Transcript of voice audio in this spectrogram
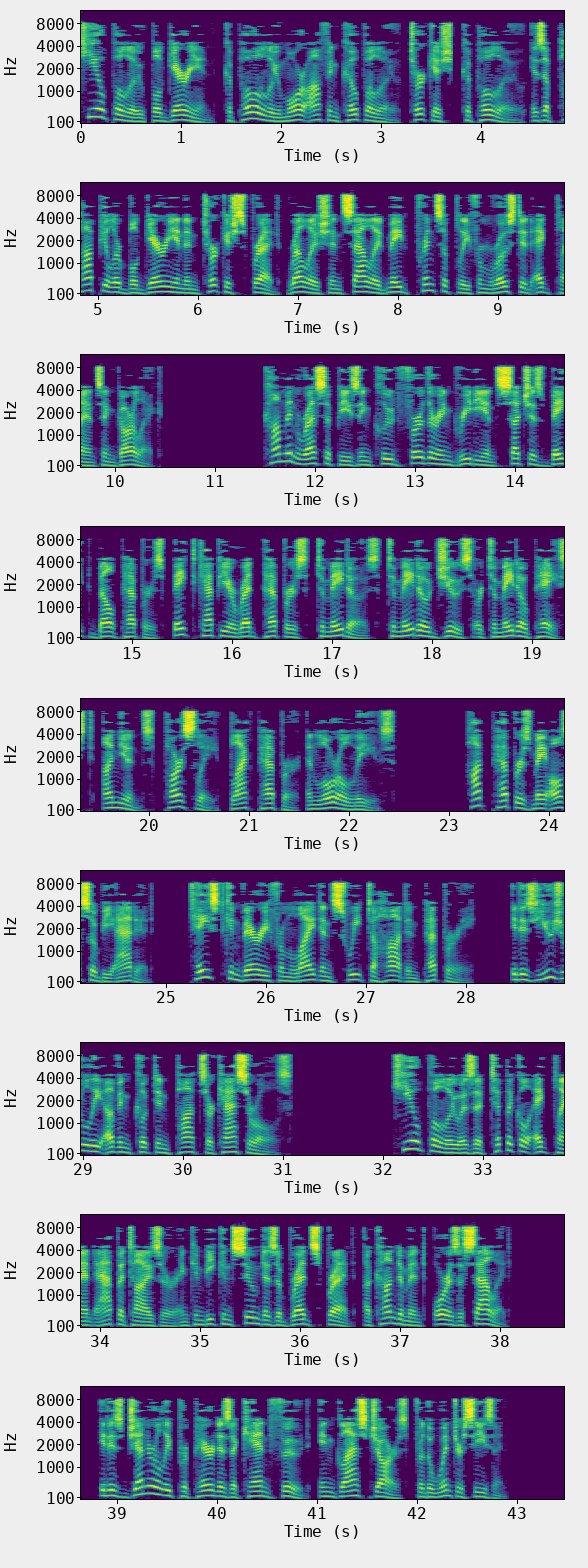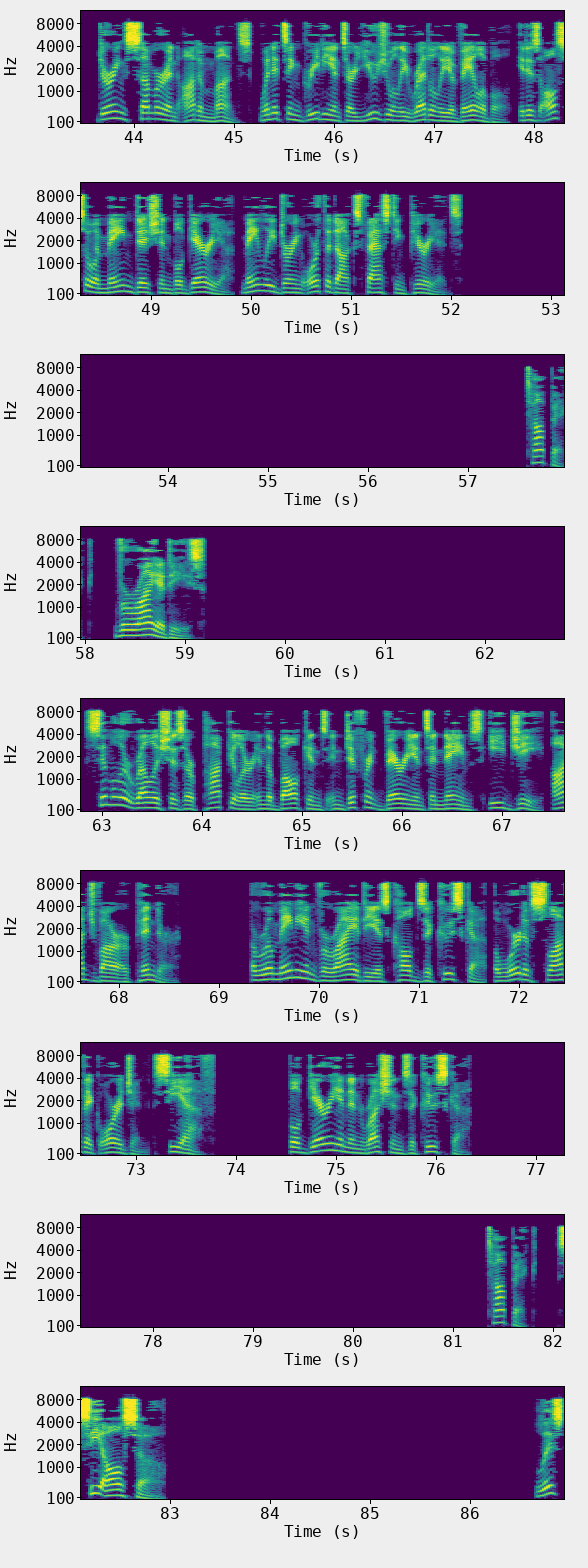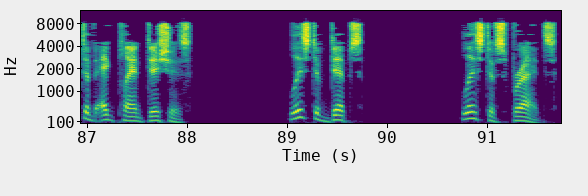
Kiopolu Bulgarian, Kapoğlu more often Kopolu, Turkish, Kapolu is a popular Bulgarian and Turkish spread, relish and salad made principally from roasted eggplants and garlic. Common recipes include further ingredients such as baked bell peppers, baked capia red peppers, tomatoes, tomato juice or tomato paste, onions, parsley, black pepper, and laurel leaves. Hot peppers may also be added. Taste can vary from light and sweet to hot and peppery. It is usually oven-cooked in pots or casseroles. Kiopolu is a typical eggplant appetizer and can be consumed as a bread spread, a condiment, or as a salad. It is generally prepared as a canned food, in glass jars, for the winter season. During summer and autumn months, when its ingredients are usually readily available, it is also a main dish in Bulgaria, mainly during Orthodox fasting periods. Varieties Similar relishes are popular in the Balkans in different variants and names e.g., ajvar or pindjur. A Romanian variety is called zakuska, a word of Slavic origin cf. Bulgarian and Russian zakuska. See also List of eggplant dishes List of dips. List of spreads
